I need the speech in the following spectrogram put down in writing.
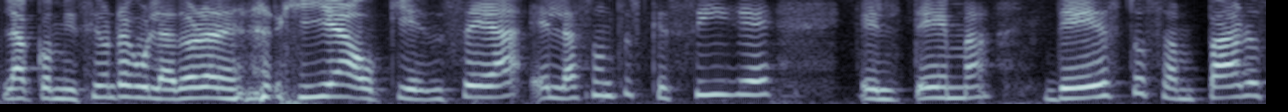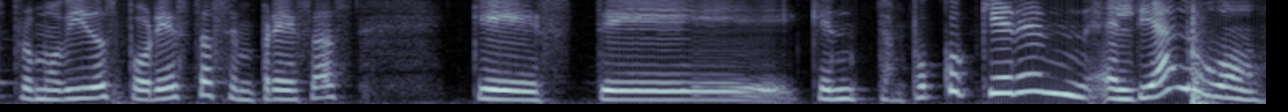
La Comisión Reguladora de Energía o quien sea. El asunto es que sigue el tema de estos amparos promovidos por estas empresas que este que tampoco quieren el diálogo.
